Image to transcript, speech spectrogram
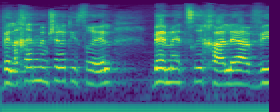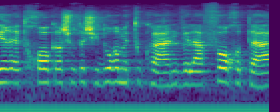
ולכן ממשלת ישראל באמת צריכה להעביר את חוק רשות השידור המתוקן ולהפוך אותה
